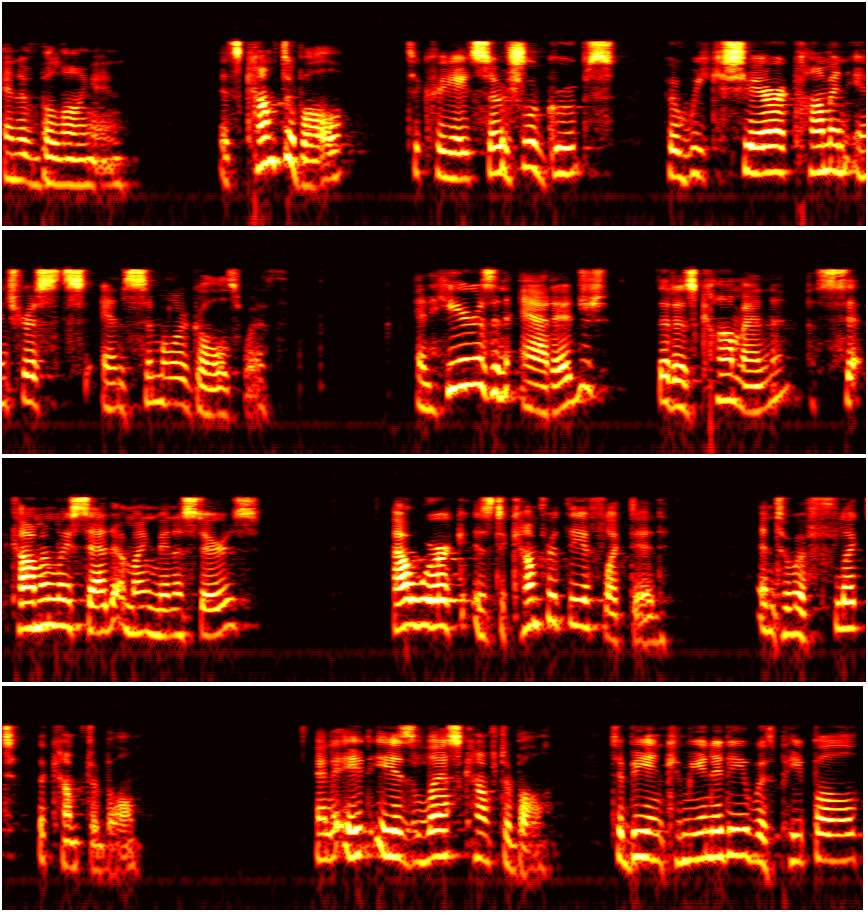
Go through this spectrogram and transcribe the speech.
and of belonging. It's comfortable to create social groups who we share common interests and similar goals with. And here is an adage that is common, commonly said among ministers. Our work is to comfort the afflicted and to afflict the comfortable. And it is less comfortable to be in community with people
